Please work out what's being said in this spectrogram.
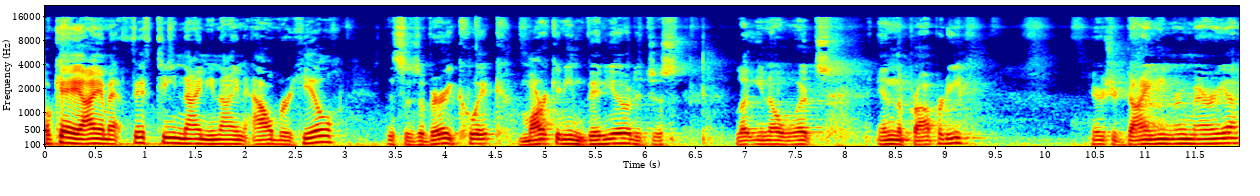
Okay, I am at 1599 Alberhill. This is a very quick marketing video to just let you know what's in the property. Here's your dining room area.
